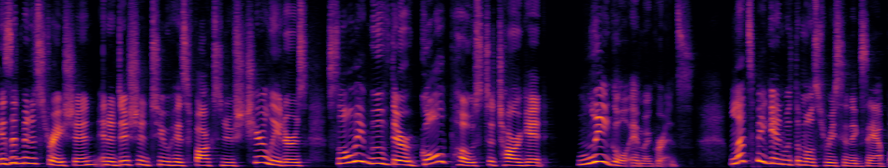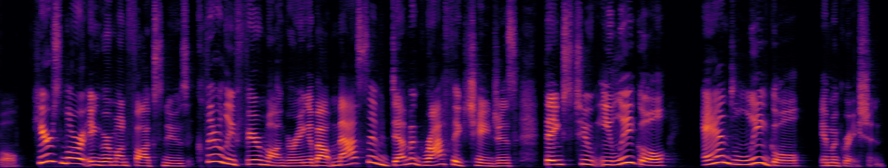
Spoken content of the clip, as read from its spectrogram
his administration, in addition to his Fox News cheerleaders, slowly moved their goalposts to target legal immigrants. Let's begin with the most recent example. Here's Laura Ingraham on Fox News, clearly fear mongering about massive demographic changes thanks to illegal and legal immigration.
